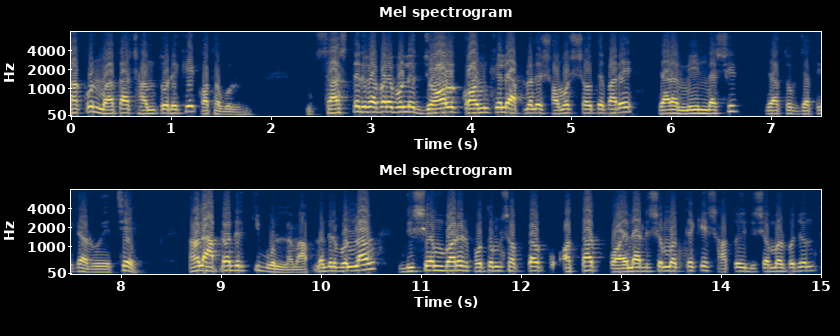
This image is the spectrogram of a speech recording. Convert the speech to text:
থাকুন, মাথা শান্ত রেখে কথা বলুন। স্বাস্থ্যের ব্যাপারে বললে জল কম খেলে আপনাদের সমস্যা হতে পারে। যারা মীন রাশির জাতক জাতিকা রয়েছেন তাহলে আপনাদের কি বললাম? আপনাদের বললাম ডিসেম্বরের প্রথম সপ্তাহ, অর্থাৎ পয়লা ডিসেম্বর থেকে সাতই ডিসেম্বর পর্যন্ত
